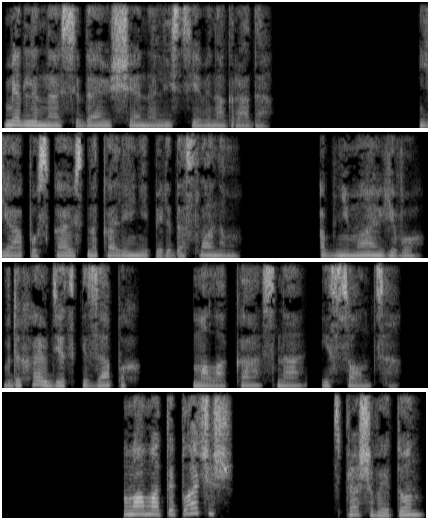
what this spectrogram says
медленно оседающее на листья винограда. Я опускаюсь на колени перед Асланом, Обнимаю его, вдыхаю детский запах молока, сна и солнца. «Мама, ты плачешь?» — спрашивает он,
